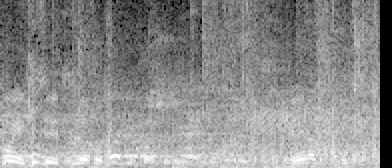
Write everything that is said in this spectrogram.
형의 기세에 눌려서 이길 것 같아요. 대회라도 가는 게 없다.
